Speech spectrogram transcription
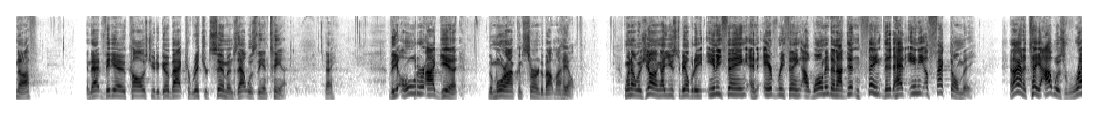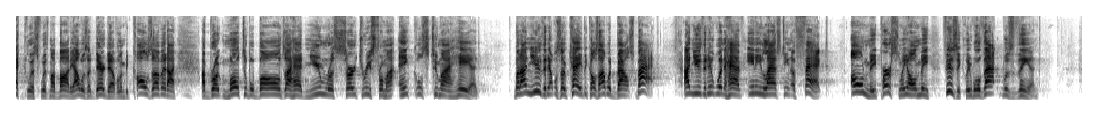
enough and that video caused you to go back to Richard Simmons, that was the intent. Okay? The older I get, the more I'm concerned about my health. When I was young, I used to be able to eat anything and everything I wanted, and I didn't think that it had any effect on me. And I got to tell you, I was reckless with my body. I was a daredevil, and because of it, I, I broke multiple bones. I had numerous surgeries from my ankles to my head. But I knew that it was okay because I would bounce back. I knew that it wouldn't have any lasting effect on me personally, on me physically. Well, that was then.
